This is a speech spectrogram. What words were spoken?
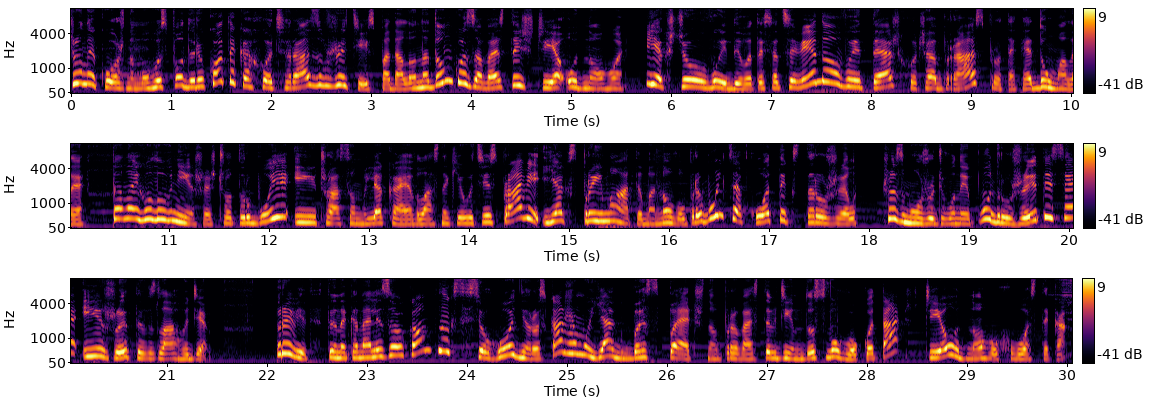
Чи не кожному господарю котика хоч раз в житті спадало на думку завести ще одного? І якщо ви дивитеся це відео, ви теж хоча б раз про таке думали. Та найголовніше, що турбує і часом лякає власників у цій справі, як сприйматиме новоприбульця котик старожил, чи зможуть вони подружитися і жити в злагоді. Привіт! Ти на каналі Зоокомплекс. Сьогодні розкажемо, як безпечно привести в дім до свого кота ще одного хвостика.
